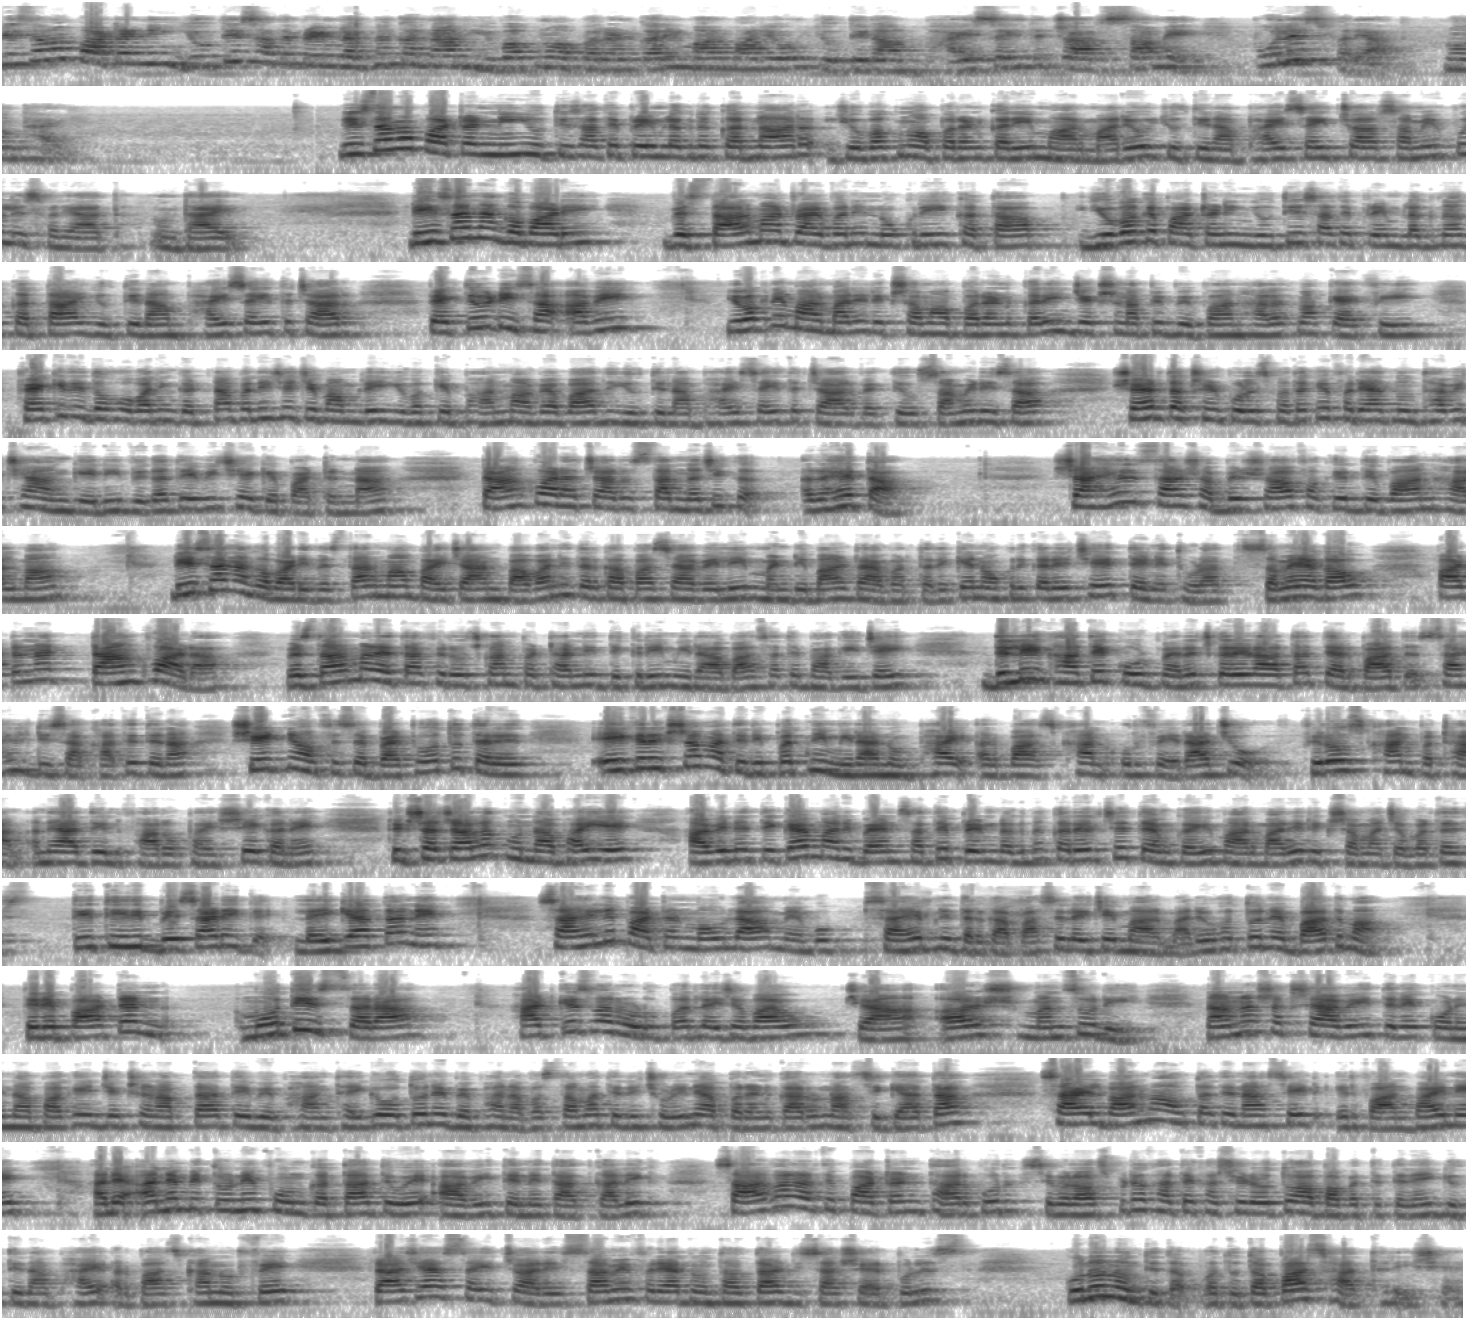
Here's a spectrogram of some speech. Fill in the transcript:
ડીસામાં પાટણની યુવતી સાથે પ્રેમ લગ્ન કરનાર યુવકનું અપહરણ કરી માર માર્યો. યુવતીના ભાઈ સહિત ચાર સામે પોલીસ ફરિયાદ નોંધાઈ. ડીસામાં પાટણની યુવતી સાથે પ્રેમ લગ્ન કરનાર યુવકનું અપહરણ કરી માર માર્યો. યુવતીના ભાઈ સહિત ચાર સામે પોલીસ ફરિયાદ નોંધાઈ. ડીસાના ગવાડી વિસ્તારમાં ડ્રાઈવરની નોકરી કરતા યુવકે પાટણની યુવતી સાથે પ્રેમ લગ્ન કરતા યુવતીના ભાઈ સહિત ચાર વ્યક્તિઓ ડીસા આવી યુવકને માર મારી રિક્ષામાં અપહરણ કરી ઇન્જેક્શન આપી બેભાન હાલતમાં કેફી ફેંકી દીધો હોવાની ઘટના બની છે, જે મામલે યુવકે ભાનમાં આવ્યા બાદ યુવતીના ભાઈ સહિત ચાર વ્યક્તિઓ સામે ડીસા શહેર દક્ષિણ પોલીસ મથકે ફરિયાદ નોંધાવી છે. આ અંગેની વિગત એવી છે કે પાટણના ટાંકવાડા ચાર રસ્તા નજીક રહેતા શાહિલ શાહ શબીર શાહ ફકીર દિવાન હાલમાં ડીસાના ગવાડી વિસ્તારમાં ભાઈજાન બાવાની દરગાહ પાસે આવેલી મંડીમાં ડ્રાઈવર તરીકે નોકરી કરે છે. તેને થોડા સમય અગાઉ પાટણના ટાંકવાડા વિસ્તારમાં રહેતા ફિરોજખાન પઠાણની દીકરી મીરાબા સાથે ભાગી જઈ દિલ્હી ખાતે કોર્ટ મેરેજ કરેલા હતા. ત્યારબાદ સાહિલ ડીસા ખાતે તેના શેઠની ઓફિસે બેઠો હતો. ત્યારે એક રિક્ષામાં તેની પત્ની મીરાનો ભાઈ અરબાઝ ખાન ઉર્ફે રાજ્યો ફિરોઝ ખાન પઠાણ અને આદિલ ફારૂકભાઈ શેખ અને રિક્ષા ચાલક મુન્નાભાઈએ આવીને તે કેમ મારી બહેન સાથે પ્રેમ લગ્ન કરેલ છે. તેમ કહી માર મારી રિક્ષામાં જબરદસ્તીથી બેસાડી ગઈ- લઈ ગયા હતા ને, સાહેલે પાટણ મૌલા મહેબૂબ સાહેબની દરગાહ પાસે લઈ જઈ માર માર્યો હતો ને, બાદમાં તેને પાટણ મોતી સરા હાટકેશ્વર રોડ ઉપર લઈ જવાયું, જ્યાં અર્શ મંસૂરી નામના શખ્સે આવી તેને કોણીના ભાગે ઇન્જેક્શન આપતા તે બેભાન થઈ ગયો હતો અને બેભાન અવસ્થામાં તેને છોડીને અપહરણકારો નાસી ગયા હતા. સાહિલ બાનમાં આવતા તેના શેઠ ઇરફાનભાઈને અને અન્ય મિત્રોને ફોન કરતા તેઓએ આવી તેને તાત્કાલિક સારવાર અર્થે પાટણ ધારપુર સિવિલ હોસ્પિટલ ખાતે ખસેડ્યો હતો. આ બાબતે તેને યુવતીના ભાઈ અરબાઝ ખાન ઉર્ફે રાજા સહિત ચારે સામે ફરિયાદ નોંધાવતા ડીસા શહેર પોલીસ ગુનો નોંધી વધુ તપાસ હાથ ધરી છે.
